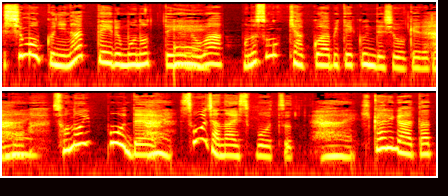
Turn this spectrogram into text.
種目になっているものっていうのは、ものすごく脚光を浴びていくんでしょうけれども、はい。その一方で、はい。そうじゃないスポーツ、はい。光が当た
